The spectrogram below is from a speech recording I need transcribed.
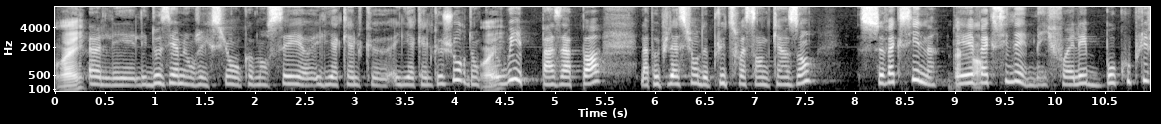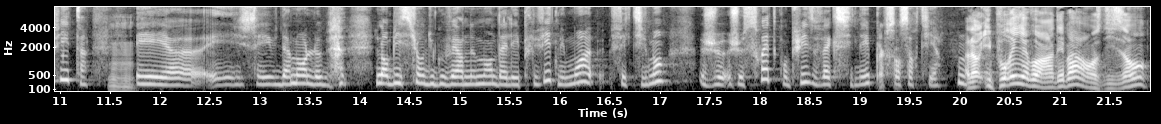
Euh, les, les deuxièmes injections ont commencé il, y a quelques, il y a quelques jours. Donc Ouais. oui, pas à pas, la population de plus de 75 ans se vaccine et est vaccinée. Mais il faut aller beaucoup plus vite. Mhm. Et, et c'est évidemment l'ambition du gouvernement d'aller plus vite. Mais moi, effectivement, je, je souhaite qu'on puisse vacciner pour s'en sortir. Alors, il pourrait y avoir un débat en se disant,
